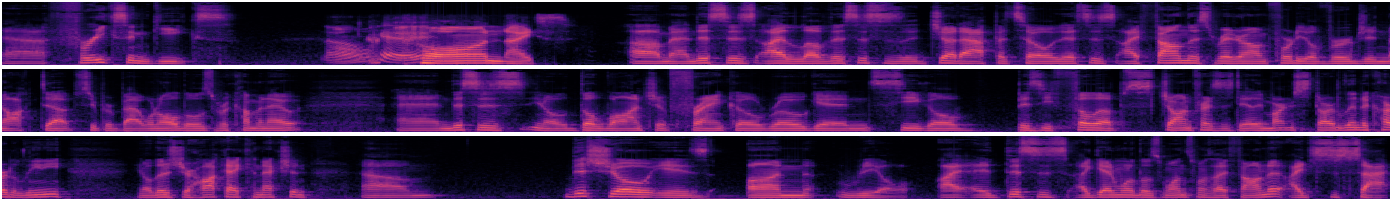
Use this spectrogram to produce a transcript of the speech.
Uh, Freaks and Geeks. okay. oh nice Oh man, this is I love this. This is a Judd Apatow. This is I found this right around Forty Year Virgin, Knocked Up, Super Bad when all those were coming out, and this is you know the launch of Franco, Rogen, Segel, Busy Phillips, John Francis Daly, Martin Starr, Linda Cardellini. You know, there's your Hawkeye connection. Um, this show is unreal. I it, this is again one of those ones. Once I found it, I just sat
